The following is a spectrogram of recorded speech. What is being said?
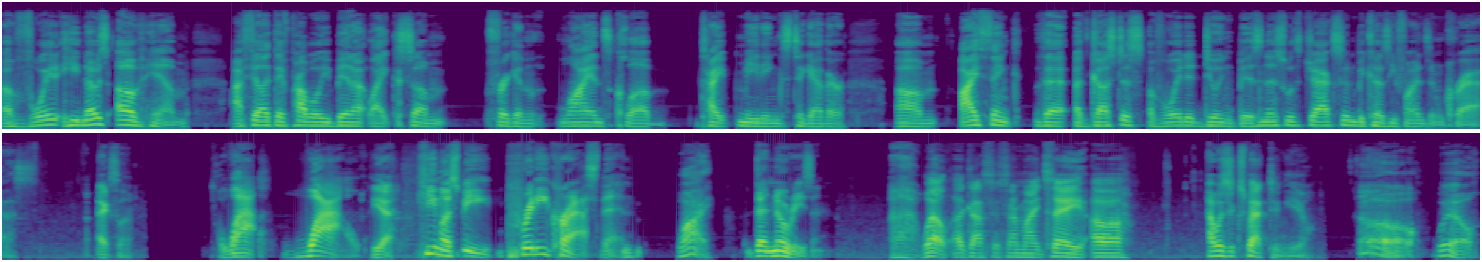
avoided. He knows of him. I feel like they've probably been at like some friggin' Lions Club type meetings together. Um, I think that Augustus avoided doing business with Jackson because he finds him crass. Excellent. Wow. Wow. Yeah. He must be pretty crass then. Why? That no reason. Ah, well, Augustus, I might say, uh, I was expecting you. Oh, well,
